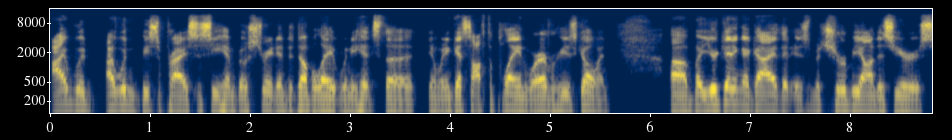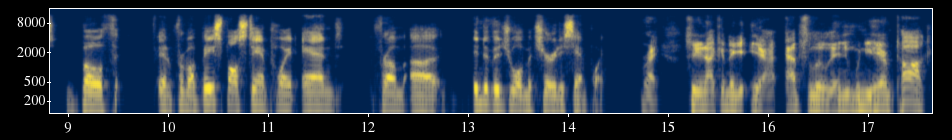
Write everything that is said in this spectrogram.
I would I wouldn't be surprised to see him go straight into double A when he hits the you know when he gets off the plane wherever he's going. Uh, but you're getting a guy that is mature beyond his years, both in, from a baseball standpoint and from a individual maturity standpoint. Right. So you're not going to get, yeah, absolutely. And when you hear him talk,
